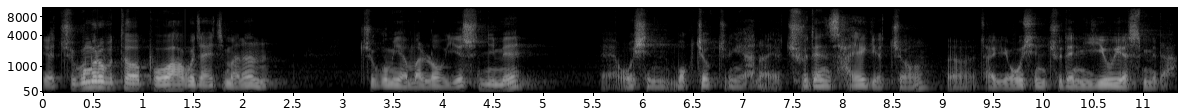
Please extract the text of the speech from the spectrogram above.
예, 죽음으로부터 보호하고자 했지만은 죽음이야말로 예수님의 예, 오신 목적 중의 하나예요. 주된 사역이었죠. 어, 자기 오신 주된 이유였습니다.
